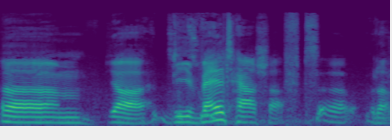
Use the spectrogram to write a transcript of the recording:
ähm, ja, die Weltherrschaft äh, oder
